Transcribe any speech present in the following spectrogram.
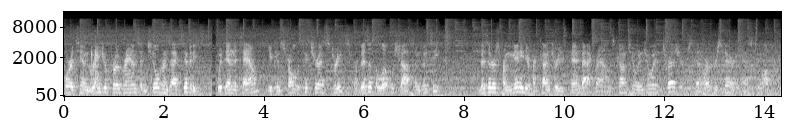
or attend ranger programs and children's activities. Within the town, you can stroll the picturesque streets or visit the local shops and boutiques. Visitors from many different countries and backgrounds come to enjoy the treasures that Harpers Ferry has to offer.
